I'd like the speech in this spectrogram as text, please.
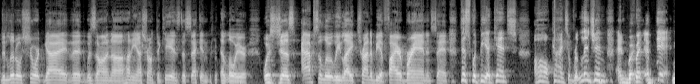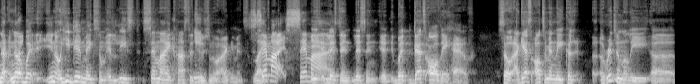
the little short guy that was on uh, Honey I Shrunk the Kids, the second lawyer, was just absolutely like trying to be a firebrand and saying this would be against all kinds of religion and But- but, uh, No, no, but you know, he did make some at least semi-constitutional arguments. Like, semi he- semi. listen, listen, it, but that's all they have. So I guess ultimately, because originally uh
